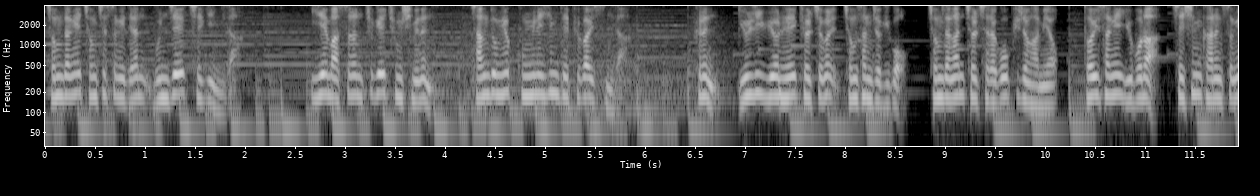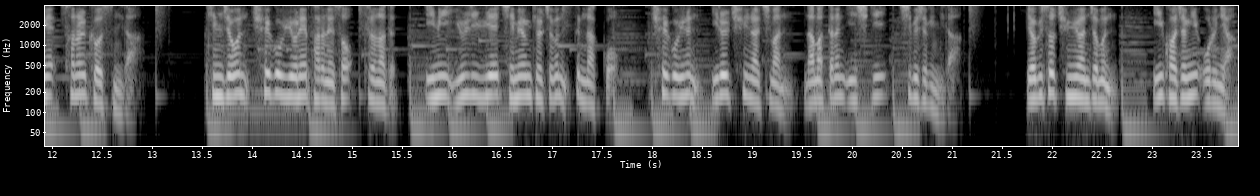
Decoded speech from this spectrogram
정당의 정체성에 대한 문제 제기입니다. 이에 맞서는 쪽의 중심에는 장동혁 국민의힘 대표가 있습니다. 그는 윤리위원회의 결정을 정상적이고 정당한 절차라고 규정하며 더 이상의 유보나 재심 가능성에 선을 그었습니다. 김재원 최고위원의 발언에서 드러나듯 이미 윤리위의 제명 결정은 끝났고 최고위는 이를 추인할지만 남았다는 인식이 지배적입니다. 여기서 중요한 점은 이 과정이 옳으냐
